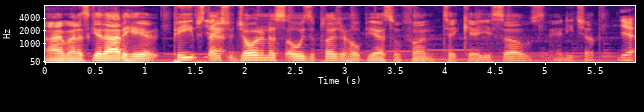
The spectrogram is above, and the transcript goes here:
All right, man. Let's get out of here. Peeps, thanks for joining us. Always a pleasure. Hope you had some fun. Take care of yourselves and each other. Yeah.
